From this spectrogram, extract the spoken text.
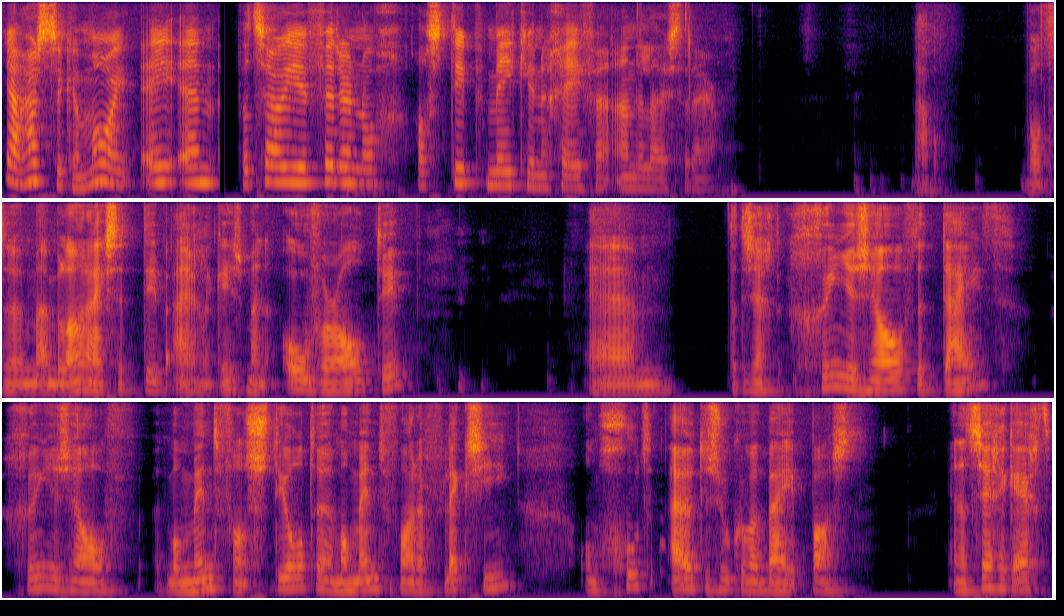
Ja, hartstikke mooi. Hey, en wat zou je verder nog als tip mee kunnen geven aan de luisteraar? Nou, wat uh, mijn belangrijkste tip eigenlijk is, mijn overall tip. Um, dat is echt, gun jezelf de tijd. Gun jezelf het moment van stilte, het moment van reflectie. Om goed uit te zoeken wat bij je past. En dat zeg ik echt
